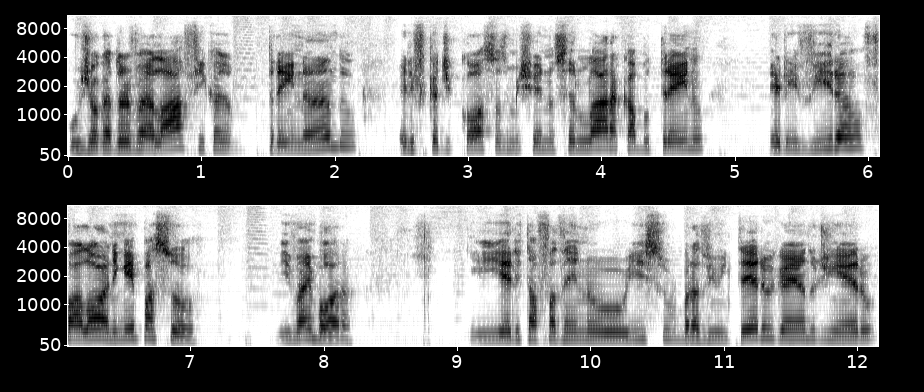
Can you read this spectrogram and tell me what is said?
O jogador vai lá, fica treinando, ele fica de costas mexendo no celular, acaba o treino, ele vira, fala: Ó, oh, ninguém passou, e vai embora. E ele tá fazendo isso o Brasil inteiro e ganhando dinheiro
